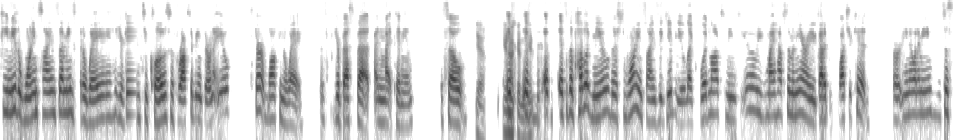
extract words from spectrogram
he knew the warning signs, that means get away. You're getting too close. If rocks are being thrown at you, start walking away. It's your best bet, in my opinion. So Yeah. You're if, not gonna if, if if the public knew, there's warning signs they give you. Like wood knocks means you know you might have some in the area. You got to watch your kid, or you know what I mean. It's just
